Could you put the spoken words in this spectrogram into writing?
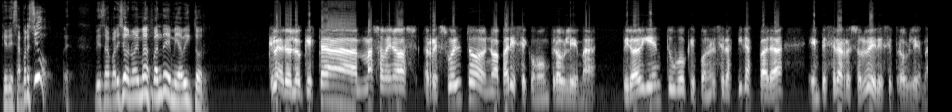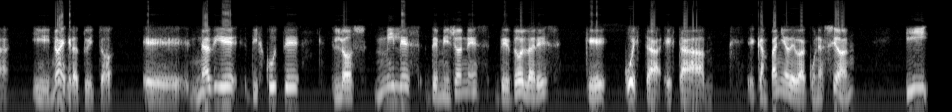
que desapareció. Desapareció, no hay más pandemia, Víctor. Claro, lo que está más o menos resuelto no aparece como un problema, pero alguien tuvo que ponerse las pilas para empezar a resolver ese problema. Y no es gratuito. Eh, nadie discute los miles de millones de dólares que cuesta esta eh, campaña de vacunación y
